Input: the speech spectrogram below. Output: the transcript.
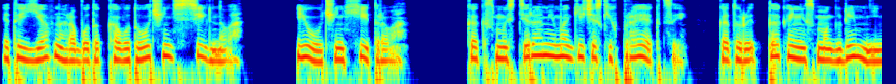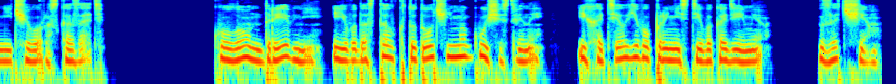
Это явно работа кого-то очень сильного и очень хитрого, как с мастерами магических проекций, которые так и не смогли мне ничего рассказать. Кулон древний, и его достал кто-то очень могущественный и хотел его принести в академию. Зачем?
